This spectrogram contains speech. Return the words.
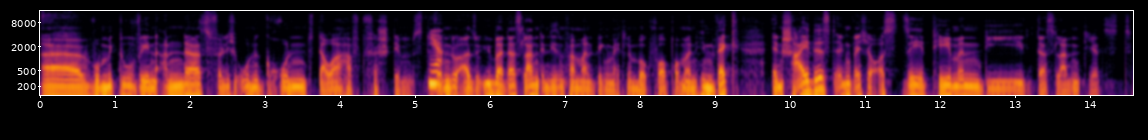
äh, womit du wen anders völlig ohne Grund dauerhaft verstimmst. Ja. Wenn du also über das Land, in diesem Fall meinetwegen Mecklenburg-Vorpommern, hinweg entscheidest, irgendwelche Ostsee-Themen, die das Land jetzt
